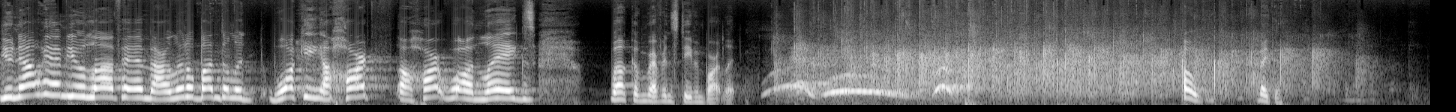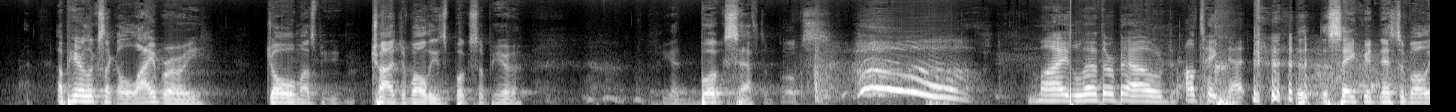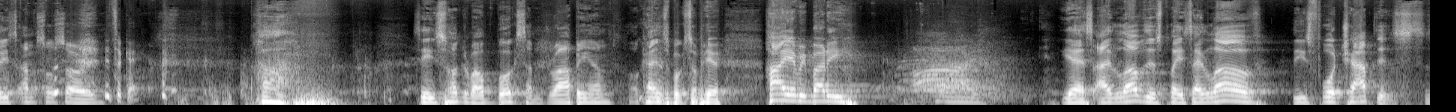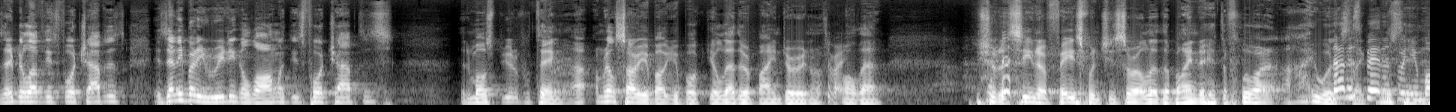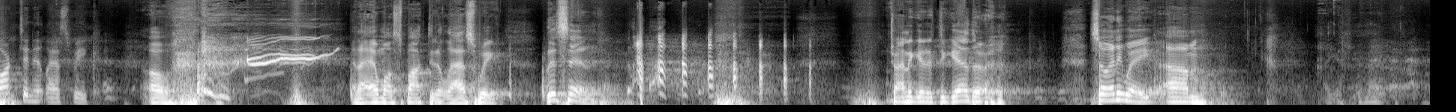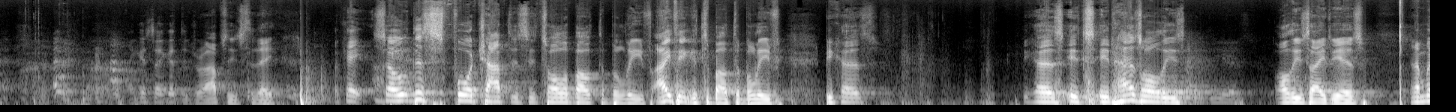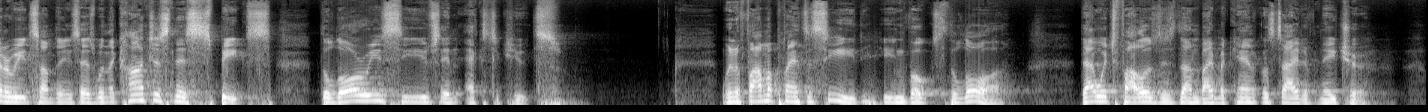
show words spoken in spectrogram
You know him, you love him, our little bundle of walking a heart, a heart on legs. Welcome, Reverend Stephen Bartlett. Oh, right there. Up here looks like a library. Joel must be in charge of all these books up here. You got books after books. My leather bound. I'll take that. the, the sacredness of all these. I'm so sorry. it's okay. See, he's talking about books. I'm dropping them. All kinds of books up here. Hi, everybody. Hi. Yes, I love this place. I love these four chapters. Does anybody love these four chapters? Is anybody reading along with these four chapters? They're the most beautiful thing. I'm real sorry about your book, your leather binder, and right. all that. You should have seen her face when she saw a leather binder hit the floor. I was not as like, bad as when you marked in it last week. Oh, and I almost marked in it last week. Listen, trying to get it together. So anyway, um, I guess I got the dropsies today. Okay, so this four chapters, it's all about the belief. I think it's about the belief because because it's, it has all these, all these ideas. And I'm going to read something. He says, When the consciousness speaks, the law receives and executes. When a farmer plants a seed, he invokes the law. That which follows is done by mechanical side of nature,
